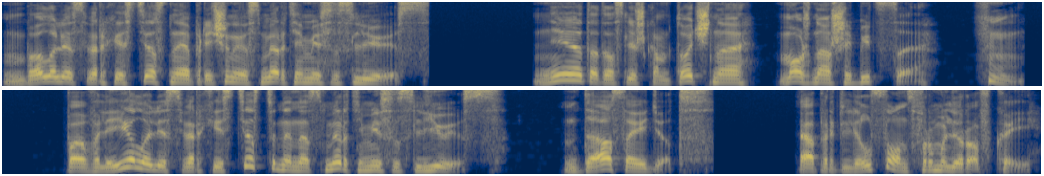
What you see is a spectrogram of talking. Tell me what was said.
Была ли сверхъестественная причиной смерти миссис Льюис? Нет, это слишком точно, можно ошибиться. Хм. Повлияло ли сверхъестественное на смерть миссис Льюис? Да, сойдет. Определился он с формулировкой.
